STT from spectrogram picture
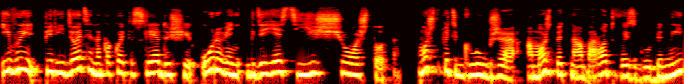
и вы перейдете на какой-то следующий уровень, где есть еще что-то. Может быть глубже, а может быть наоборот, вы из глубины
